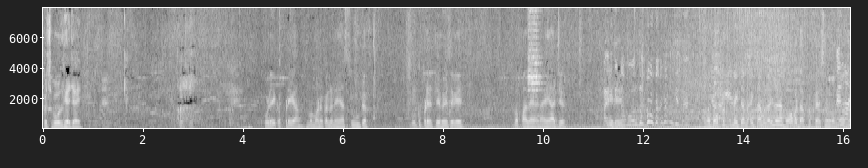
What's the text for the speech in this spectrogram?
ਕੁਝ ਬੋਲ ਦਿਆ ਜਾਏ। ਥੋੜੇ ਕੱਪੜੇ ਆ। ਮਮਾ ਨੂੰ ਘੱਲਣੇ ਆ ਸੂਟ। ਉਹ ਕੱਪੜੇ ਦਿੱਤੇ ਹੋਏ ਸੀਗੇ। ਪਾਪਾ ਲੈਣ ਆਏ ਅੱਜ। ਇਹ- ਕਿੱਦਾਂ ਬੋਲਦਾ? ਮੈਂ ਬਹੁਤ ਮੈਂ ਇਦਾਂ ਇਦਾਂ ਬੋਲਦਾ ਨਹੀਂ ਮੈਂ ਬਹੁਤ ਵੱਡਾ ਪ੍ਰੋਫੈਸ਼ਨਲ ਬੰਦਾ ਹਾਂ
